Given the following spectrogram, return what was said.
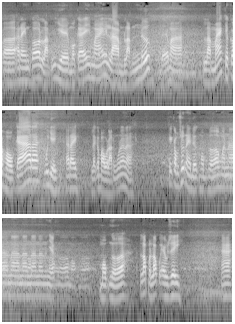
Ờ, anh em có lãnh về một cái máy làm lạnh nước để mà làm mát cho cái hồ cá đó quý vị. Ở đây là cái bầu lạnh của nó nè. Cái công suất này được một ngựa không anh, anh, anh, anh, anh, anh Nhật? một ngựa. Lốc là lốc LG. À,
